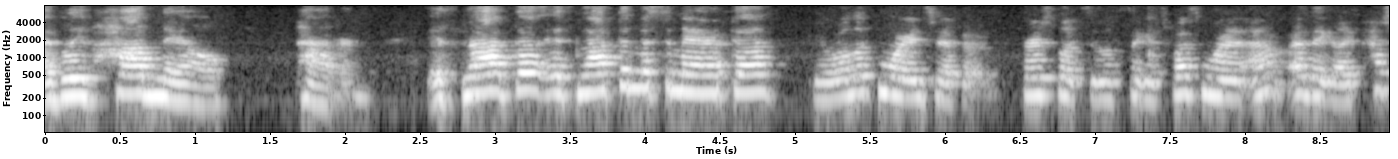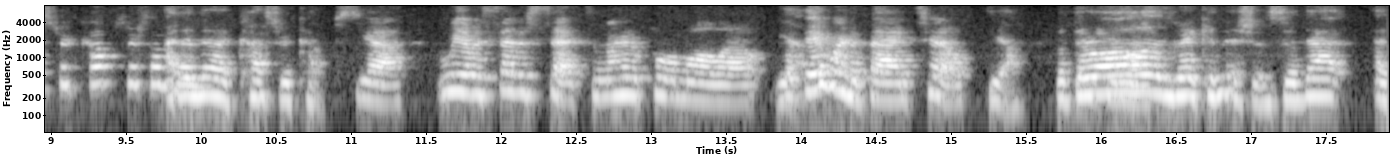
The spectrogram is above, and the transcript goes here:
i believe hobnail pattern it's not the it's not the miss america Yeah, we'll look more into it, but first looks, it looks like it's Westmoreland. I don't, are they like custard cups or i something? think they're like custard cups Yeah, we have a set of six. I'm not gonna pull them all out. Yeah. But they were in a bag too. Yeah. But they're all in great condition so that uh,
